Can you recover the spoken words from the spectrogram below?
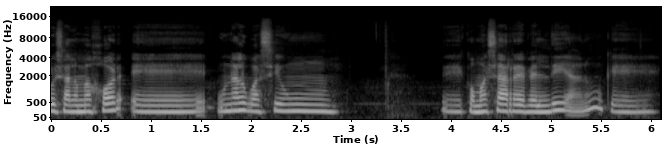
pues a lo mejor eh, un algo así, un, eh, como esa rebeldía, ¿no? Que,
